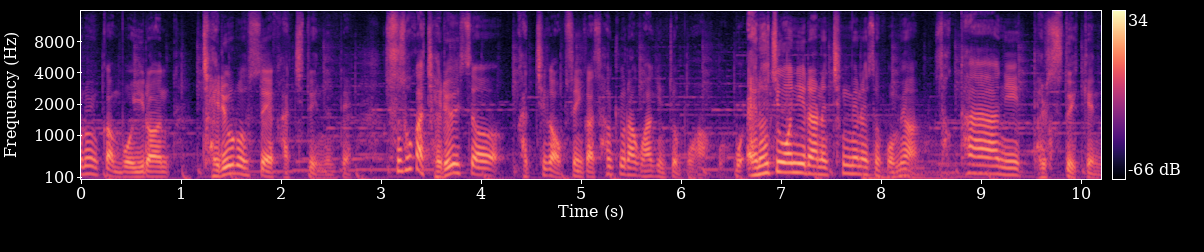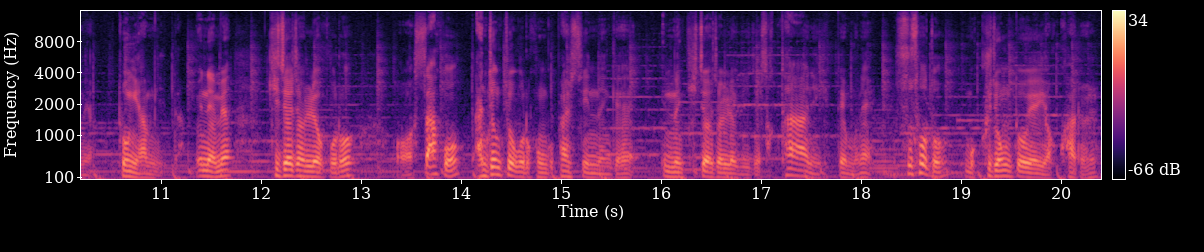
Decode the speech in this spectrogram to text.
그러니까 뭐 이런 재료로서의 가치도 있는데 수소가 재료에서 가치가 없으니까 석유라고 하긴 좀 뭐하고 뭐 에너지원이라는 측면에서 보면 석탄이 될 수도 있겠네요. 동의합니다. 왜냐하면 기저전력으로 어, 싸고 안정적으로 공급할 수 있는 게 있는 기저전력이 이제 석탄이기 때문에 수소도 뭐 그 정도의 역할을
